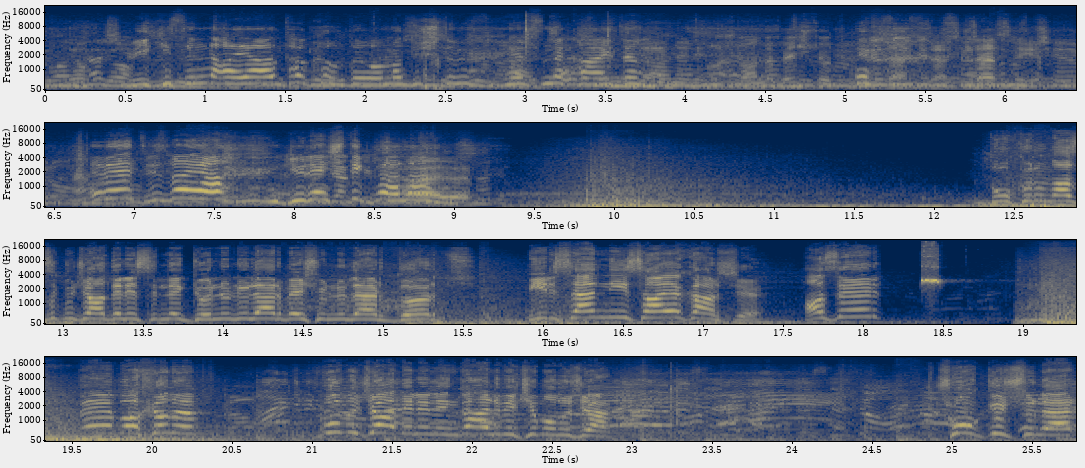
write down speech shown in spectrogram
Şu an her şey Bir ikisinin de ayağı takıldı. Ona düştüm. Hepsinde kaydım. Şu anda 5-4. Güzel güzel. Güzel sayı. Evet biz bayağı güreştik falan. Dokunulmazlık mücadelesinde gönüllüler 5 ünlüler 4. Bir sen Nisa'ya karşı. Hazır. Ve bakalım bu mücadelenin galibi kim olacak? Çok güçlüler.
